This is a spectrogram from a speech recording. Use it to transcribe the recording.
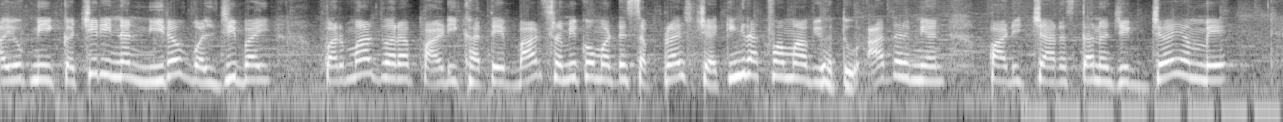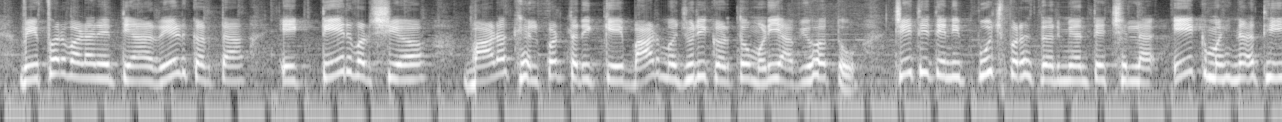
આયોગની કચેરીના નીરવ વલજીભાઈ પરમાર દ્વારા પાડી ખાતે બાળ શ્રમિકો માટે સરપ્રાઇઝ ચેકિંગ રાખવામાં આવ્યું હતું. આ દરમિયાન પાડી ચાર રસ્તા નજીક જય અંબે વેફરવાળાને ત્યાં રેડ કરતા એક તેર વર્ષીય બાળક હેલ્પર તરીકે બાળ મજૂરી કરતો મળી આવ્યો હતો. જેથી તેની પૂછપરછ દરમિયાન તે છેલ્લા એક મહિનાથી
